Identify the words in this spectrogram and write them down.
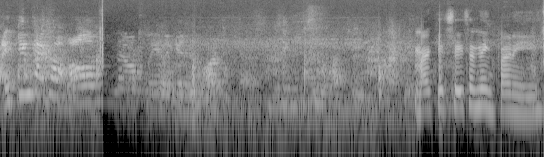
I think I got all of them now planned again. Marcus, say something funny.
